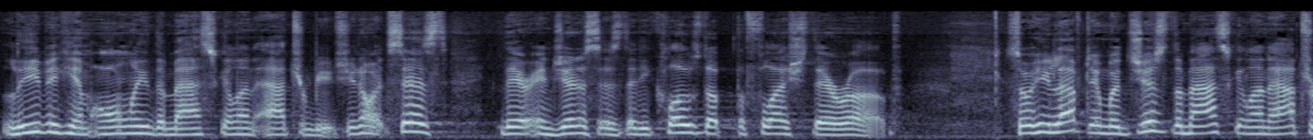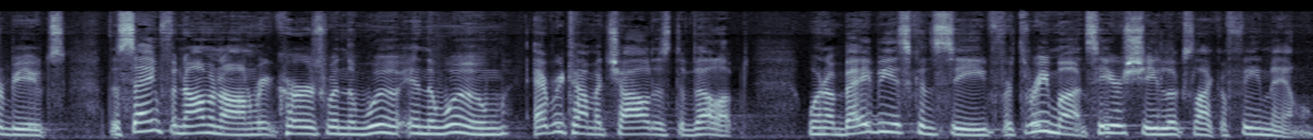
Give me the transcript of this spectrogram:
leaving him only the masculine attributes. You know, it says there in Genesis that he closed up the flesh thereof. So he left him with just the masculine attributes. The same phenomenon recurs when the womb, in the womb every time a child is developed. When a baby is conceived, for three months, he or she looks like a female.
